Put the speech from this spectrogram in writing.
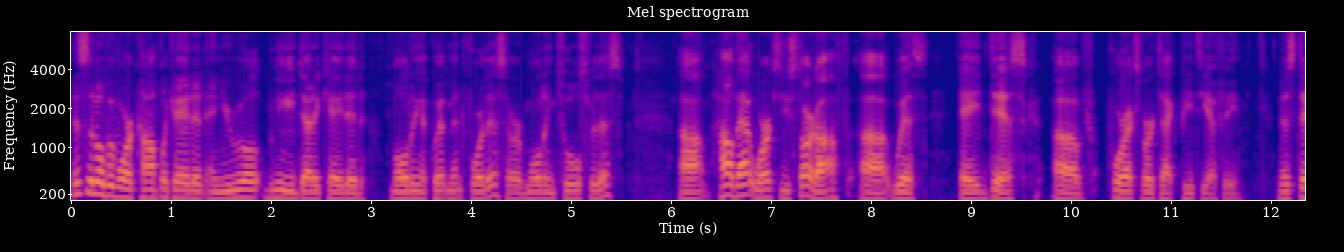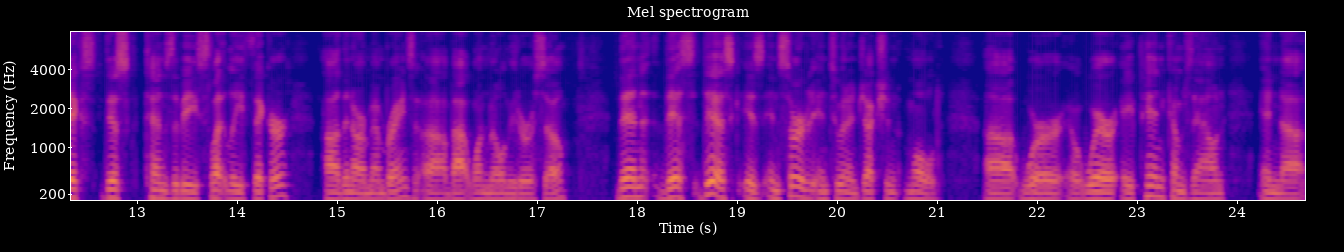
This is a little bit more complicated and you will need dedicated molding equipment for this or molding tools for this. Uh, how that works, you start off uh, with a disc of Porex Virtek PTFE. This disc, disc tends to be slightly thicker uh, than our membranes, uh, about one millimeter or so. Then this disc is inserted into an injection mold uh, where, where a pin comes down and uh,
